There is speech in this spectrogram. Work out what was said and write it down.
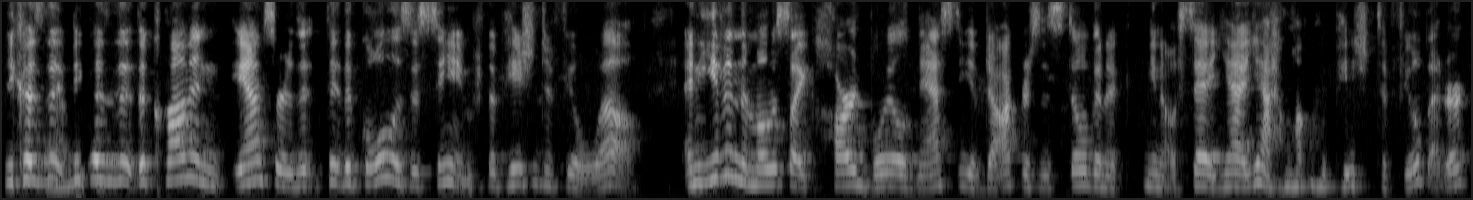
because the, because the, the common answer, the, the, the goal is the same for the patient to feel well and even the most like hard boiled nasty of doctors is still going to you know say yeah yeah i want my patient to feel better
